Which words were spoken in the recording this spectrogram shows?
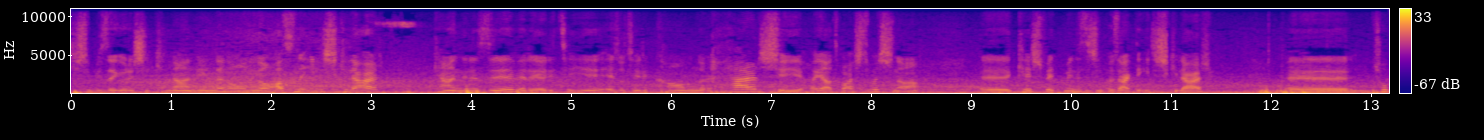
kişi bize göre şekillendiğinde ne oluyor? Aslında ilişkiler kendinizi ve realiteyi, ezoterik kanunları, her şeyi hayat başlı başına e, keşfetmeniz için özellikle ilişkiler e, çok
